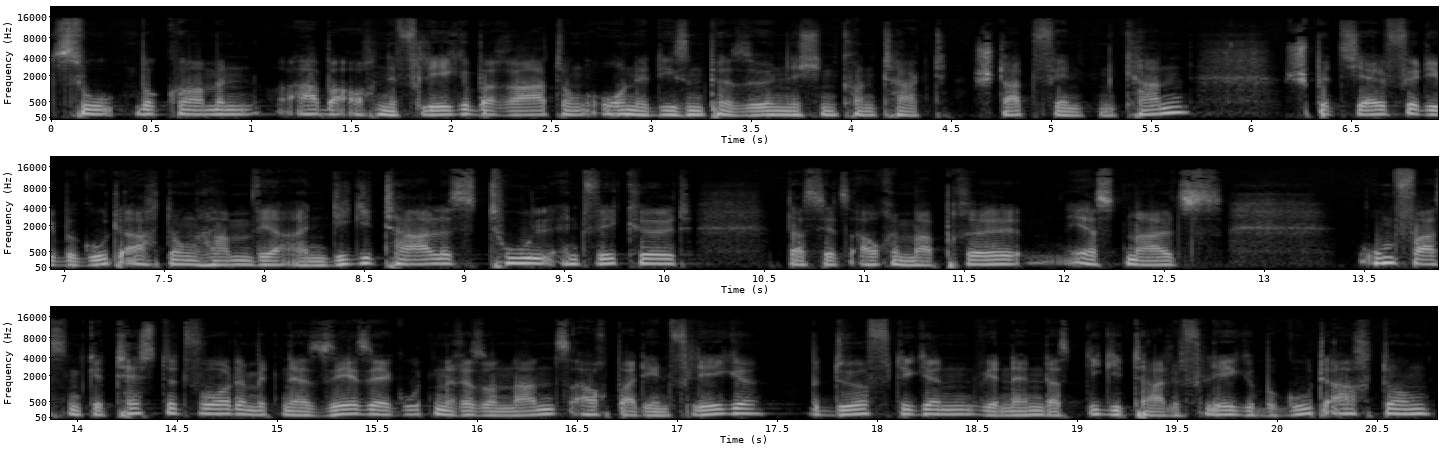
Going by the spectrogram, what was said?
zu bekommen, aber auch eine Pflegeberatung ohne diesen persönlichen Kontakt stattfinden kann. Speziell für die Begutachtung haben wir ein digitales Tool entwickelt, das jetzt auch im April erstmals umfassend getestet wurde mit einer sehr, sehr guten Resonanz auch bei den Pflegebedürftigen. Wir nennen das digitale Pflegebegutachtung.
